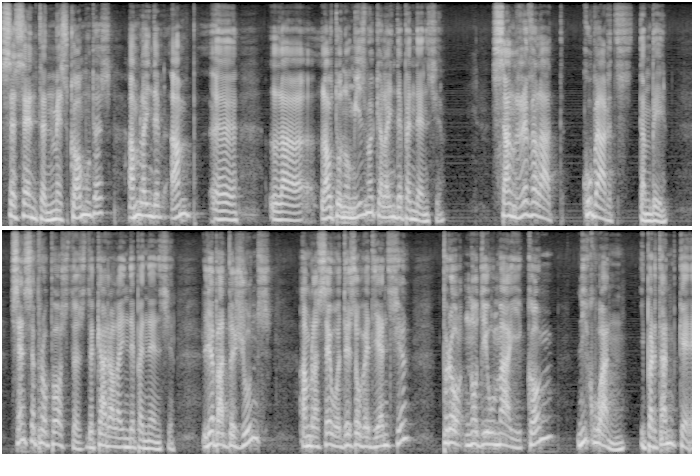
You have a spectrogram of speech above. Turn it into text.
se senten més còmodes amb l'autonomisme la, eh, que la independència. S'han revelat covards, també, sense propostes de cara a la independència, llevat de Junts amb la seva desobediència, però no diu mai com ni quan, i per tant què.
